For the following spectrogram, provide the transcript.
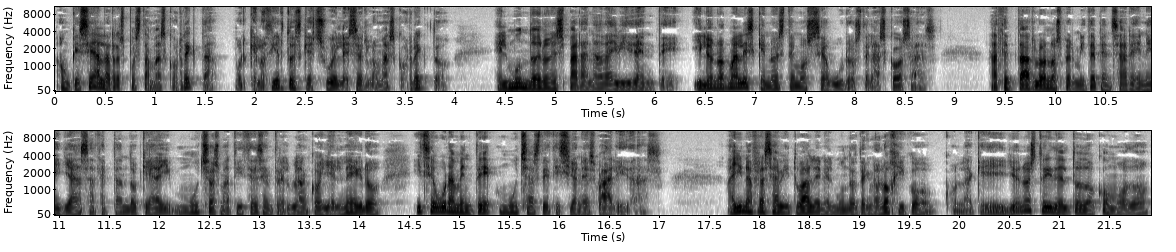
aunque sea la respuesta más correcta, porque lo cierto es que suele ser lo más correcto. El mundo no es para nada evidente, y lo normal es que no estemos seguros de las cosas. Aceptarlo nos permite pensar en ellas aceptando que hay muchos matices entre el blanco y el negro, y seguramente muchas decisiones válidas. Hay una frase habitual en el mundo tecnológico con la que yo no estoy del todo cómodo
